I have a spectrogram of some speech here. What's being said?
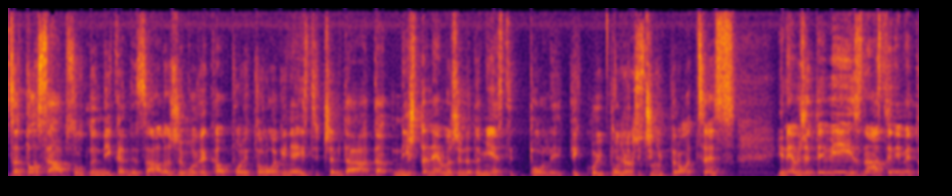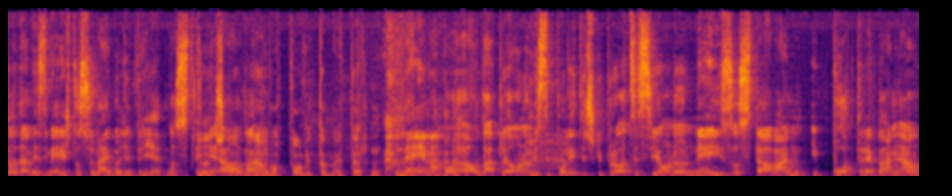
Za to se apsolutno nikad ne zalažem. Uvijek kao politologinja ističem da, da ništa ne može nadomjestiti politiku i politički proces. I ne možete vi znanstvenim metodama izmjeriti što su najbolje vrijednosti. Točno, dakle, nemamo politometar. nemamo, dakle ono, mislim, politički proces je ono neizostavan i potreban, jel?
